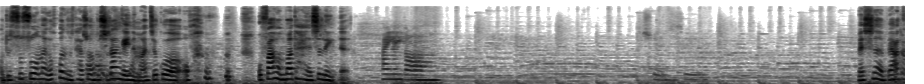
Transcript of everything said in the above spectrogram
哦对，苏苏那个混子他说不是让给你吗？结果我 我发红包他还是领的。欢迎东。雪没事，不要客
